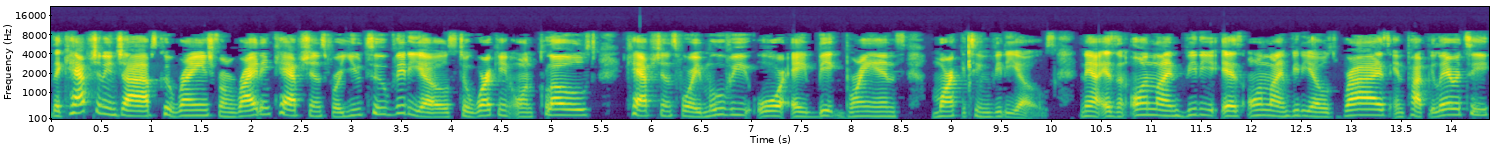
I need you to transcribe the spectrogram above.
the captioning jobs could range from writing captions for YouTube videos to working on closed captions for a movie or a big brand's marketing videos. Now, as an online video as online videos rise in popularity,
